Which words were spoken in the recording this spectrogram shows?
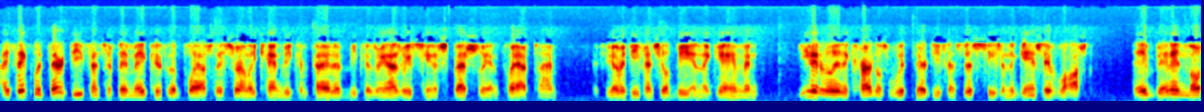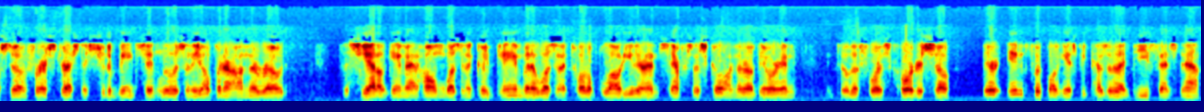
I think with their defense, if they make it to the playoffs, they certainly can be competitive because, I mean, as we've seen, especially in playoff time, if you have a defense, you'll be in the game. And even really the Cardinals with their defense this season, the games they've lost, they've been in most of them for a stretch. They should have beat St. Louis in the opener on the road. The Seattle game at home wasn't a good game, but it wasn't a total blowout either. And San Francisco on the road, they were in until the fourth quarter. So they're in football games because of that defense. Now,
